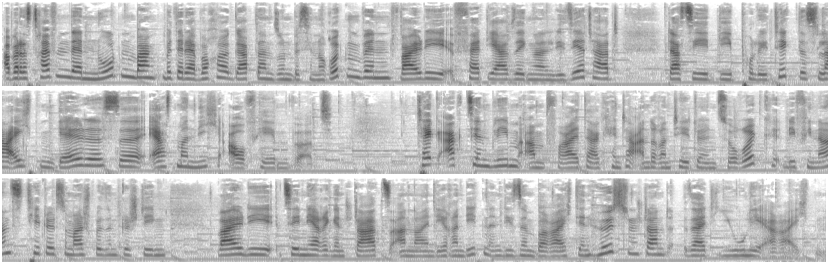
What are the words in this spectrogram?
Aber das Treffen der Notenbank Mitte der Woche gab dann so ein bisschen Rückenwind, weil die Fed ja signalisiert hat, dass sie die Politik des leichten Geldes äh, erstmal nicht aufheben wird. Tech-Aktien blieben am Freitag hinter anderen Titeln zurück. Die Finanztitel zum Beispiel sind gestiegen, weil die zehnjährigen Staatsanleihen die Renditen in diesem Bereich den höchsten Stand seit Juli erreichten.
